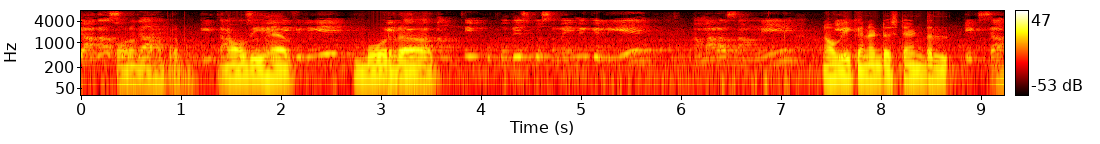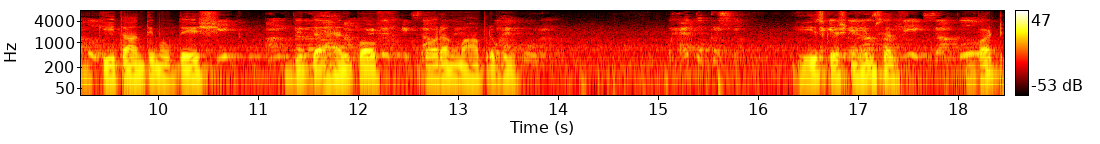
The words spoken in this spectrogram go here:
Gauranga Mahaprabhu now we have more संदेश को समझने के लिए हमारा सामने now we can understand the Gita अंतिम उपदेश with the help of Gauranga Mahaprabhu है तो Krishna He is Krishna himself, but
